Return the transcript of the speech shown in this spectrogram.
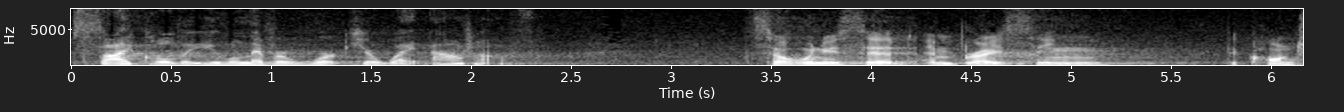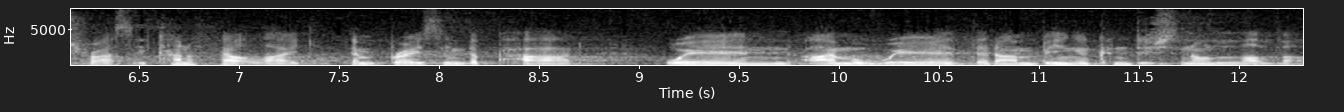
cycle that you will never work your way out of. So when you said embracing the contrast it kind of felt like embracing the part when I'm aware that I'm being a conditional lover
